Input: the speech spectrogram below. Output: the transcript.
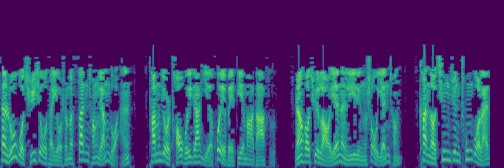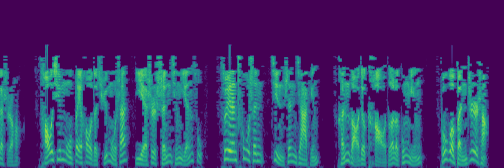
但如果瞿秀才有什么三长两短，他们就是逃回家也会被爹妈打死，然后去老爷那里领受严惩。看到清军冲过来的时候，曹新木背后的徐木山也是神情严肃。虽然出身近身家庭，很早就考得了功名，不过本质上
